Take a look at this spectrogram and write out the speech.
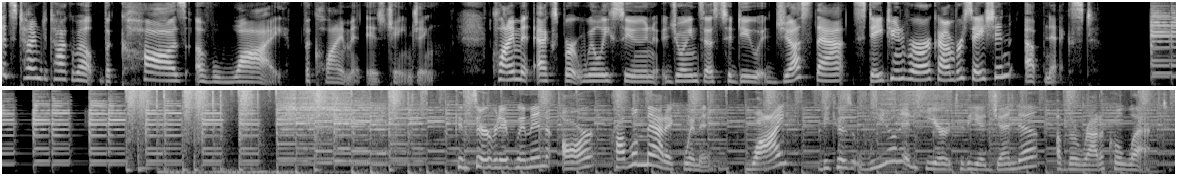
it's time to talk about the cause of why the climate is changing. Climate expert Willie Soon joins us to do just that. Stay tuned for our conversation up next. Conservative women are problematic women. Why? Because we don't adhere to the agenda of the radical left.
